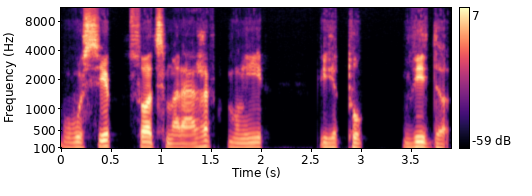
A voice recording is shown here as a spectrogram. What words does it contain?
в усіх соцмережах моїх YouTube відео.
